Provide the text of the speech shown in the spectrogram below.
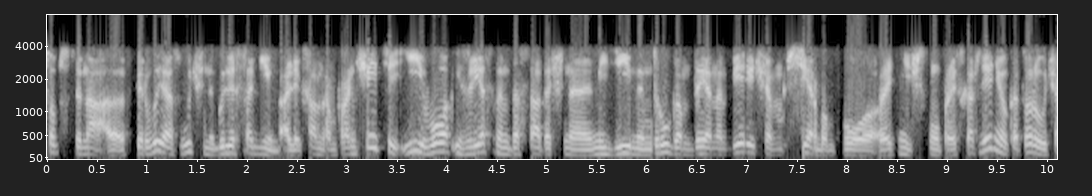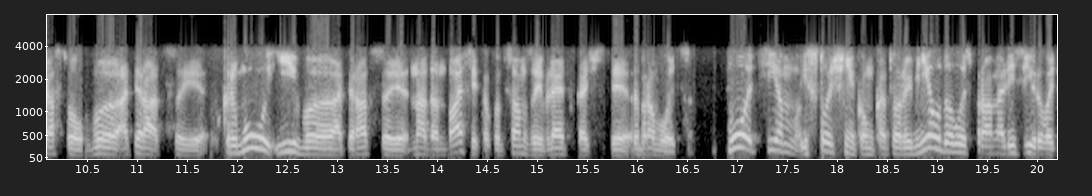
собственно, э, впервые озвучены были самим Александром Франчетти и его известным достаточно медийным другом Дэном Беричем, сербом по этническому происхождению, который участвовал в операции в Крыму и в операции на Донбассе, как он сам заявляет, в качестве добровольца. По тем источникам, которые мне удалось проанализировать,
